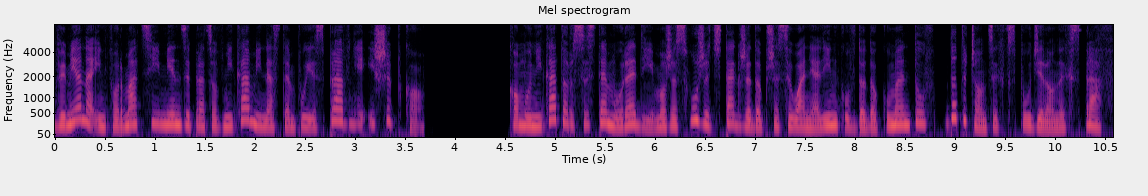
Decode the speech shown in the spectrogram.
Wymiana informacji między pracownikami następuje sprawnie i szybko. Komunikator systemu Ready może służyć także do przesyłania linków do dokumentów dotyczących współdzielonych spraw.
